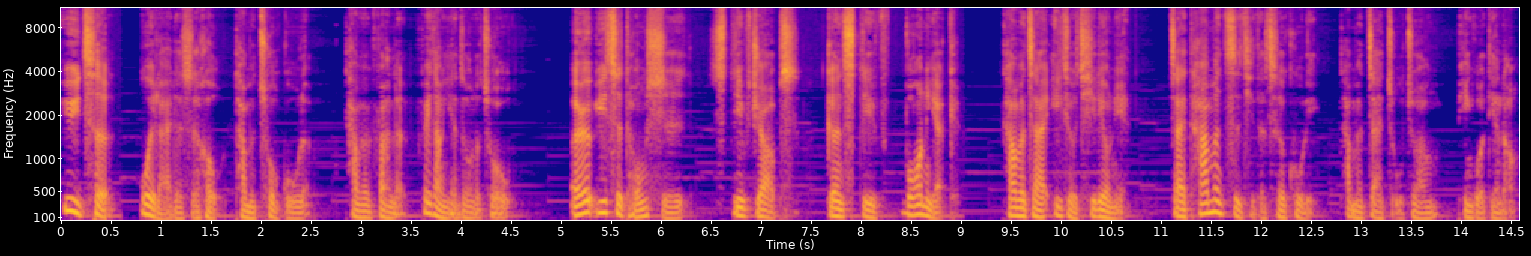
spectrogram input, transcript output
预测未来的时候，他们错估了，他们犯了非常严重的错误。而与此同时，Steve Jobs 跟 Steve Wozniak 他们在一九七六年，在他们自己的车库里，他们在组装苹果电脑，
